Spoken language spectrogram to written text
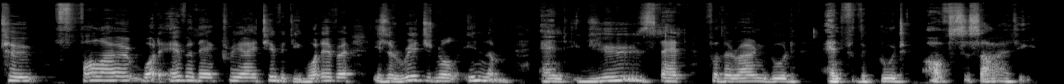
to follow whatever their creativity, whatever is original in them, and use that for their own good and for the good of society.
